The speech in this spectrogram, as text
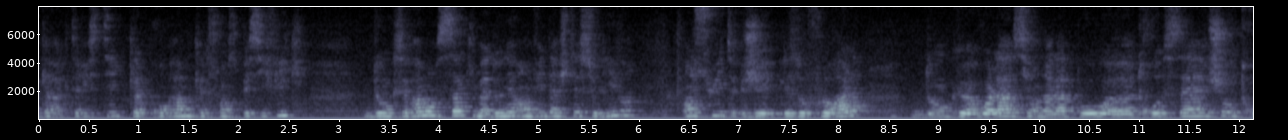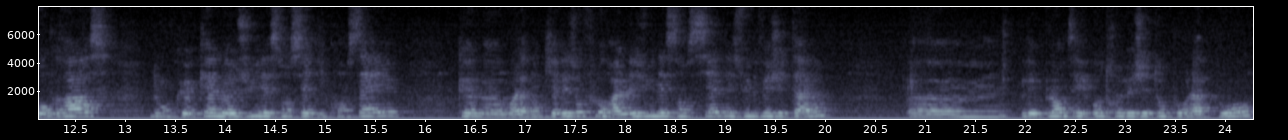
caractéristiques, quel programme, quels soins spécifiques. Donc c'est vraiment ça qui m'a donné envie d'acheter ce livre. Ensuite j'ai les eaux florales. Donc euh, voilà, si on a la peau euh, trop sèche ou trop grasse, donc euh, quelles huiles essentielles il conseille. Quelle, voilà, donc il y a les eaux florales, les huiles essentielles, les huiles végétales, les plantes et autres végétaux pour la peau,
